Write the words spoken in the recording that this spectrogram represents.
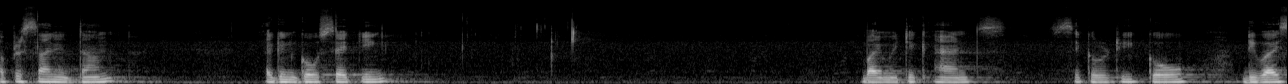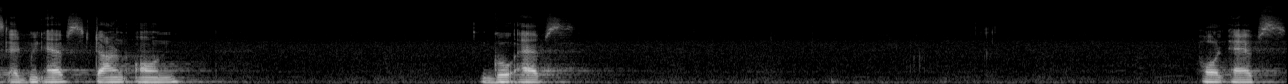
after sign it done again go setting biometric and security go device admin apps turn on go apps. All apps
